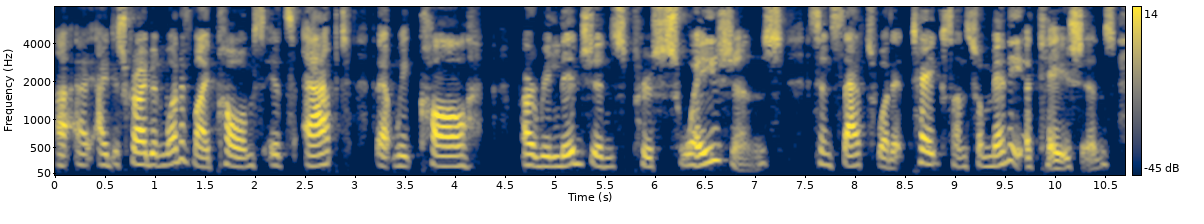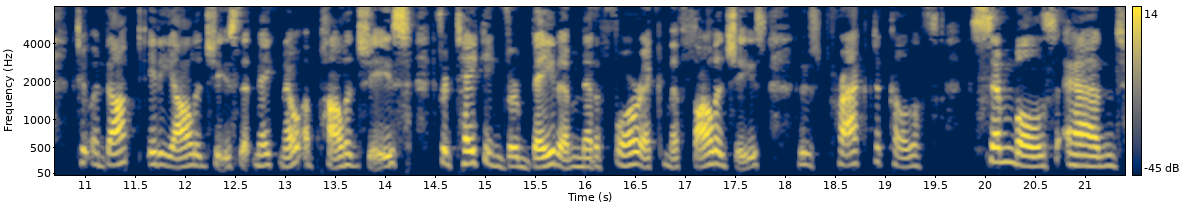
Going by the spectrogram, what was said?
I, I describe in one of my poems, it's apt that we call our religions persuasions, since that's what it takes on so many occasions to adopt ideologies that make no apologies for taking verbatim metaphoric mythologies whose practical symbols and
